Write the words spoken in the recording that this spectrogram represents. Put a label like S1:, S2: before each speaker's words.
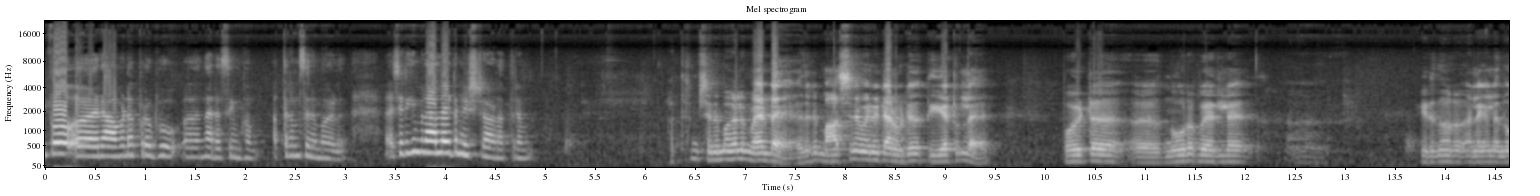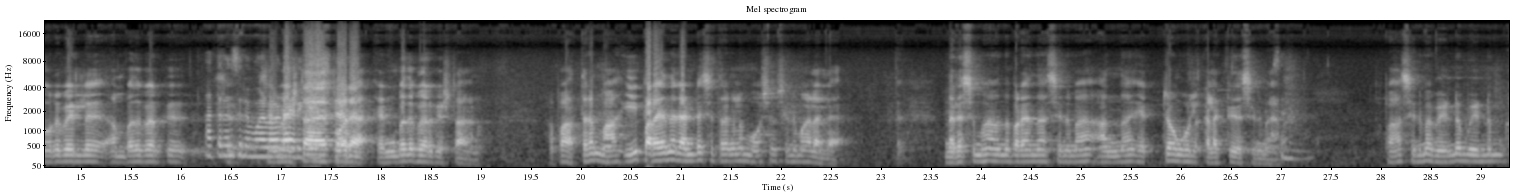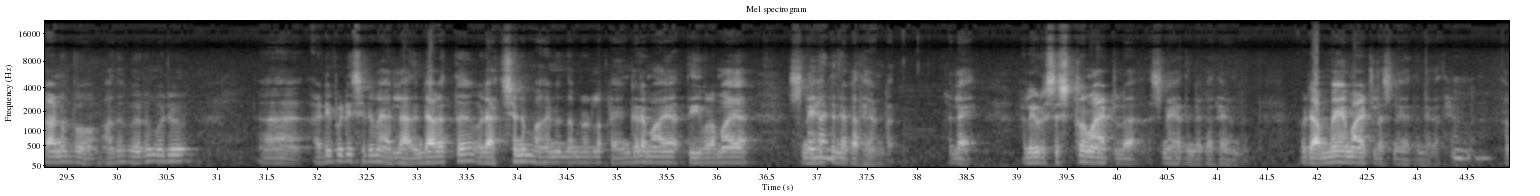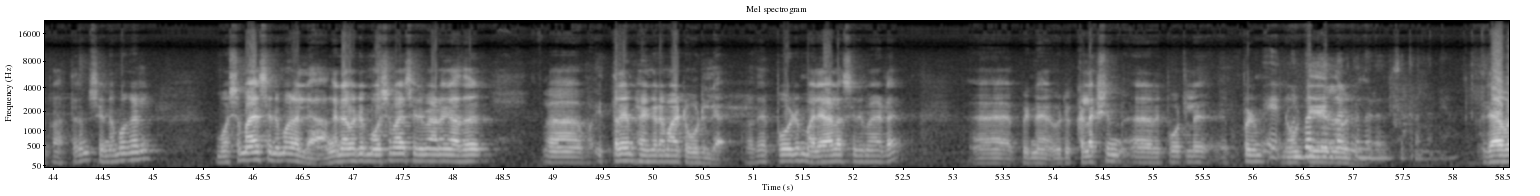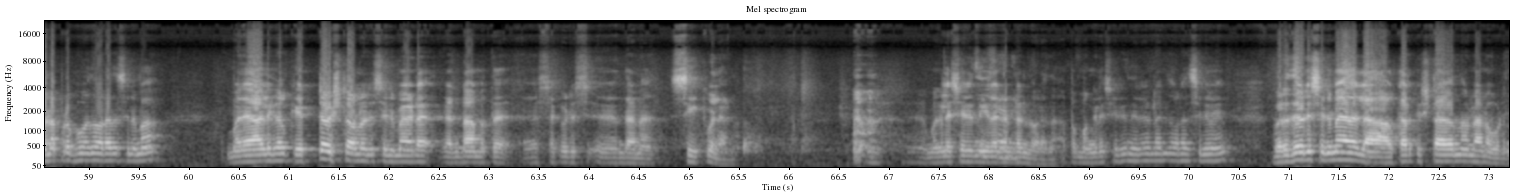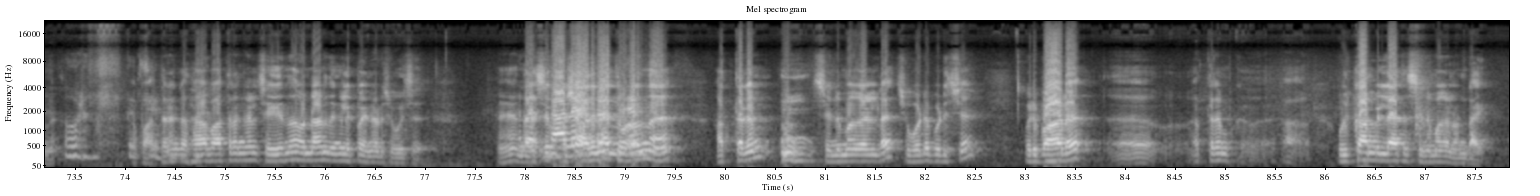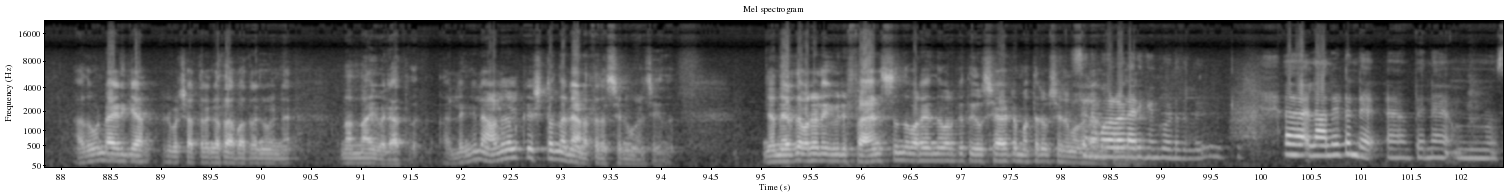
S1: ഇപ്പോൾ രാവണപ്രഭു നരസിംഹം അത്തരം സിനിമകൾ ശരിക്കും ലാലേട്ടന് ഇഷ്ടമാണ് അത്തരം.
S2: അത്തരം സിനിമകളും വേണ്ടേ? അതൊരു മാസിന് വേണ്ടിയിട്ടാണ്. ഒരു തിയേറ്ററിൽ പോയിട്ട് നൂറ് പേരിൽ ഇരുന്നൂറ് അല്ലെങ്കിൽ നൂറ് പേരിൽ അമ്പത് പേർക്ക് ഇഷ്ടമായ പോരാ. എൺപത് പേർക്ക് ഇഷ്ടമാണ് അപ്പോൾ അത്തരം ഈ പറയുന്ന രണ്ട് ചിത്രങ്ങളും മോശം സിനിമകളല്ല. നരസിംഹം എന്ന് പറയുന്ന സിനിമ അന്ന് ഏറ്റവും കൂടുതൽ കളക്ട് ചെയ്ത സിനിമയാണ്. അപ്പോൾ ആ സിനിമ വീണ്ടും വീണ്ടും കാണുമ്പോൾ അത് വെറും ഒരു അടിപിടി സിനിമയല്ല. അതിന്റെ അകത്ത് ഒരു അച്ഛനും മകനും തമ്മിലുള്ള ഭയങ്കരമായ തീവ്രമായ സ്നേഹത്തിന്റെ കഥയുണ്ട്. അല്ലേ? അല്ലെങ്കിൽ ഒരു സിസ്റ്ററുമായിട്ടുള്ള സ്നേഹത്തിന്റെ കഥയുണ്ട്. ഒരു അമ്മയുമായിട്ടുള്ള സ്നേഹത്തിന്റെ കഥയുണ്ട്. അപ്പോൾ അത്തരം സിനിമകൾ മോശമായ സിനിമകളല്ല. അങ്ങനെ ഒരു മോശമായ സിനിമയാണെങ്കിൽ അത് ഇത്രയും ഭയങ്കരമായിട്ട് ഓടില്ല. അത് എപ്പോഴും മലയാള സിനിമയുടെ പിന്നെ ഒരു കളക്ഷൻ റിപ്പോർട്ടിൽ എപ്പോഴും നോട്ട് ചെയ്യുന്ന രാവണപ്രഭു എന്ന് പറയുന്ന സിനിമ മലയാളികൾക്ക് ഏറ്റവും ഇഷ്ടമുള്ള ഒരു സിനിമയുടെ രണ്ടാമത്തെ ഒരു എന്താണ് സീക്വലാണ്. മംഗലശ്ശേരി നീലകണ്ഠൻ എന്ന് പറയുന്നത്. അപ്പം മംഗലശ്ശേരി നീലകണ്ഠൻ എന്ന് പറയുന്ന സിനിമയും വെറുതെ ഒരു സിനിമയല്ല ആൾക്കാർക്ക് ഇഷ്ടമാകുന്നതുകൊണ്ടാണ് ഓടുന്നത്.
S1: അപ്പം
S2: അപ്പോൾ അത്തരം കഥാപാത്രങ്ങൾ ചെയ്യുന്നത് കൊണ്ടാണ് നിങ്ങളിപ്പോൾ എന്നോട് ചോദിച്ചത്. ഏഹ് നരസിംഹ പക്ഷെ അതിനെ തുടർന്ന് അത്തരം സിനിമകളുടെ ചുവട് പിടിച്ച് ഒരുപാട് അത്തരം ഉൾക്കാമ്പില്ലാത്ത സിനിമകളുണ്ടായി. അതുകൊണ്ടായിരിക്കാം ഒരു പക്ഷേ അത്തരം കഥാപാത്രങ്ങൾ പിന്നെ നന്നായി വരാത്തത്. അല്ലെങ്കിൽ ആളുകൾക്ക് ഇഷ്ടം തന്നെയാണ് അത്തരം സിനിമകൾ ചെയ്യുന്നത്. ഞാൻ നേരത്തെ പറയുകയാണെങ്കിൽ ഒരു ഫാൻസ് എന്ന് പറയുന്നവർക്ക് തീർച്ചയായിട്ടും അത്തരം സിനിമകളാണ്
S1: സിനിമകളോടായിരിക്കും കൂടുതൽ. ലാലേട്ടന്റെ പിന്നെ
